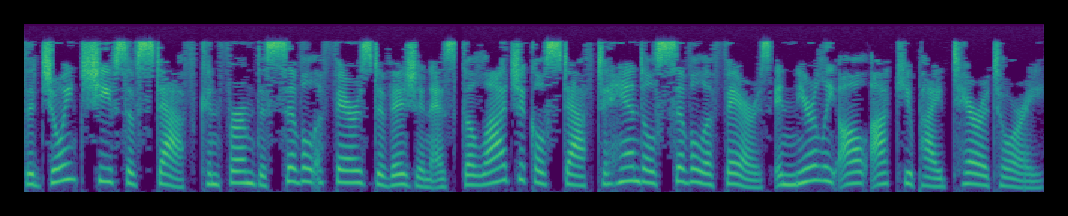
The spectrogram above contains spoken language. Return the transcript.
the Joint Chiefs of Staff confirmed the Civil Affairs Division as the logical staff to handle civil affairs in nearly all occupied territory.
